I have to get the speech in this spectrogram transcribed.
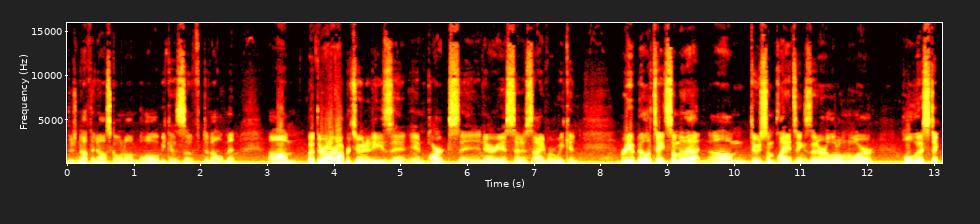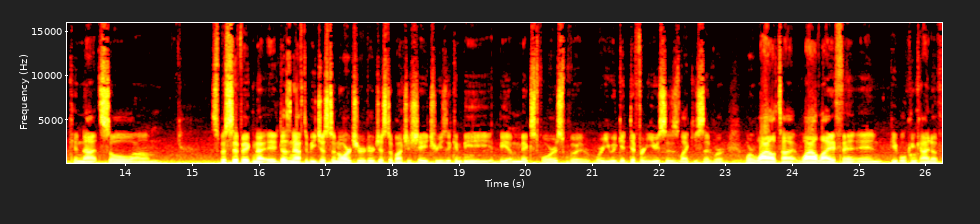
there's nothing else going on below because of development um, but there are opportunities in, in parks and areas set aside where we can rehabilitate some of that um, do some plantings that are a little more holistic and not so um, specific. It doesn't have to be just an orchard or just a bunch of shade trees. It can be be a mixed forest where, where you would get different uses, like you said, where where wild wildlife and, and, people can kind of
